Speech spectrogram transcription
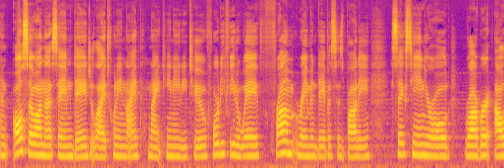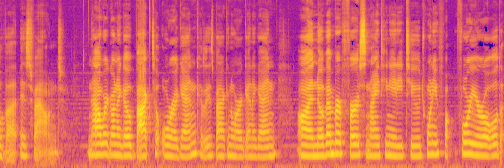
And also on that same day, July 29th, 1982, 40 feet away from Raymond Davis's body, 16 year old Robert Alva is found. Now we're going to go back to Oregon because he's back in Oregon again. On November 1st, 1982, 24 year old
